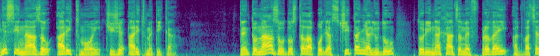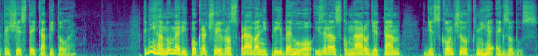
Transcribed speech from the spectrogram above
nesie názov aritmoj, čiže aritmetika. Tento názov dostala podľa sčítania ľudu, ktorý nachádzame v 1. a 26. kapitole. Kniha Numery pokračuje v rozprávaní príbehu o izraelskom národe tam, kde skončil v knihe Exodus.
